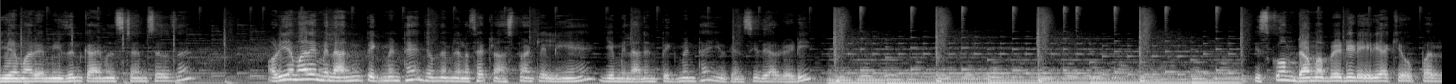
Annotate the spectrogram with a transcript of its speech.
ये हमारे मीजन काइमल स्टेम सेल्स हैं। और ये हमारे मिलानिन पिगमेंट हैं, जो हमने मिलानोसाइट ट्रांसप्लांट ले लिए हैं। ये मिलानिन पिगमेंट हैं you can see they are ready इसको हम डम अपग्रेडेड एरिया के ऊपर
